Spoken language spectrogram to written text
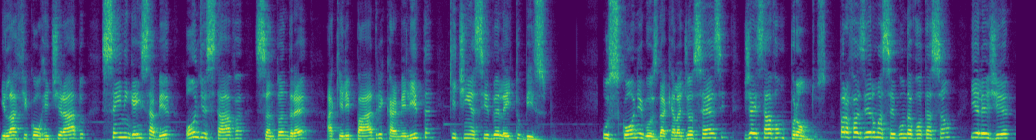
e lá ficou retirado sem ninguém saber onde estava Santo André, aquele padre carmelita que tinha sido eleito bispo. Os cônegos daquela diocese já estavam prontos para fazer uma segunda votação e eleger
